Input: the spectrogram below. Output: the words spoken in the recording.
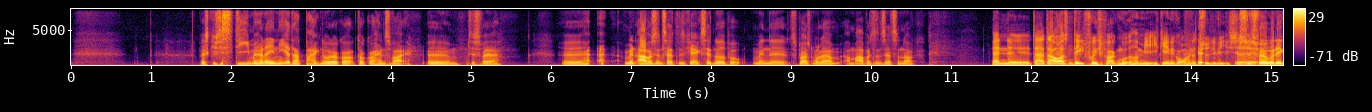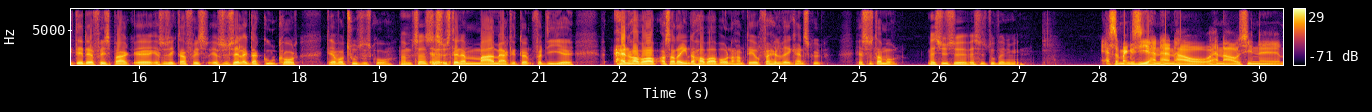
hvad skal vi sige, stime, han er inde i, at der er bare ikke noget, der går, der går hans vej, øh, desværre. Øh, men arbejdsindsatsen kan jeg ikke sætte noget på, men øh, spørgsmålet er, om, om arbejdsindsatsen er nok. Han, øh, der, der er også en del frispark mod ham i, igen i går. Han er tydeligvis... Jeg synes øh, for øvrigt ikke, det der frispark. Øh, jeg synes ikke, der er fris, Jeg synes heller ikke, der er gul kort, der hvor Tutu scorer. Nå, men så, så, Jeg synes, den er meget mærkeligt dømt, fordi øh, han hopper op, og så er der en, der hopper op under ham. Det er jo for helvede ikke hans skyld. Jeg synes, der er mål. hvad, synes, øh, hvad synes du, Benjamin? Altså, man kan sige, at han, han, har, jo, han har jo sin... Øh,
